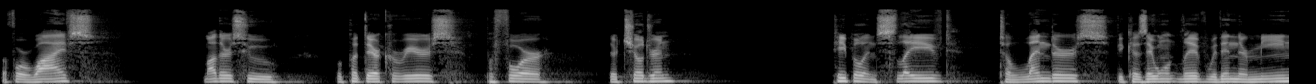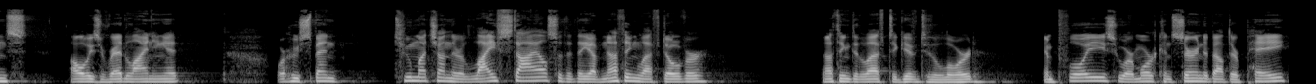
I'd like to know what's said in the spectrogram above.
before wives, mothers who will put their careers before their children, people enslaved to lenders because they won't live within their means, always redlining it, or who spend too much on their lifestyle so that they have nothing left over, nothing to left to give to the Lord. Employees who are more concerned about their pay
